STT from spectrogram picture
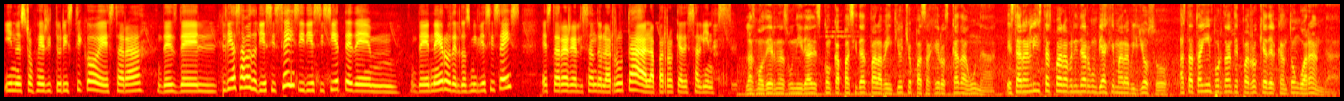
y nuestro ferry turístico estará desde el día sábado 16 y 17 de, de enero del 2016, estará realizando la ruta a la parroquia de Salinas. Las modernas unidades con capacidad para 28 pasajeros cada una estarán listas para brindar un viaje maravilloso hasta tan importante parroquia del Cantón Guaranda,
